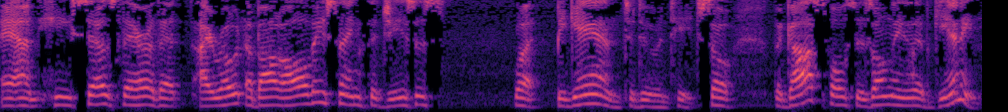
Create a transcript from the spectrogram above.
And he says there that I wrote about all these things that Jesus what began to do and teach. So the Gospels is only the beginning.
